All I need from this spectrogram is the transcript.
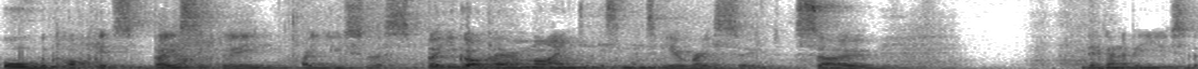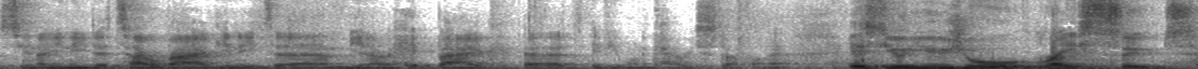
all the pockets basically are useless. But you've got to bear in mind, it's meant to be a race suit. So they're going to be useless. You know, you need a tail bag, you need, um, you know, a hip bag uh, if you want to carry stuff on it. It's your usual race suit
